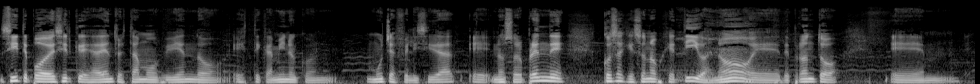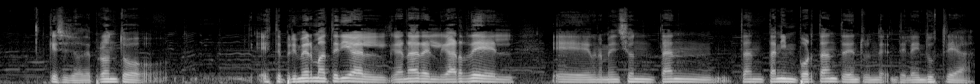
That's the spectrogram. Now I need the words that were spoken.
sí te puedo decir que desde adentro estamos viviendo este camino con mucha felicidad. Eh, nos sorprende cosas que son objetivas, ¿no? Eh, de pronto, eh, qué sé yo, de pronto este primer material, ganar el Gardel, eh, una mención tan, tan, tan importante dentro de, de la industria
